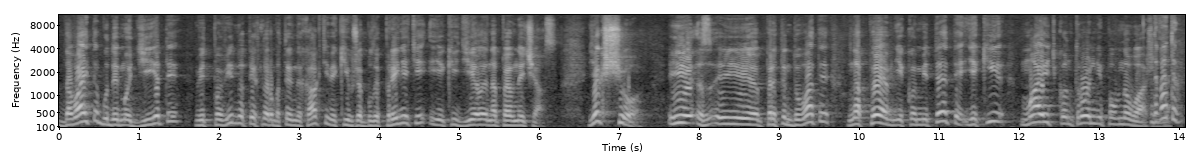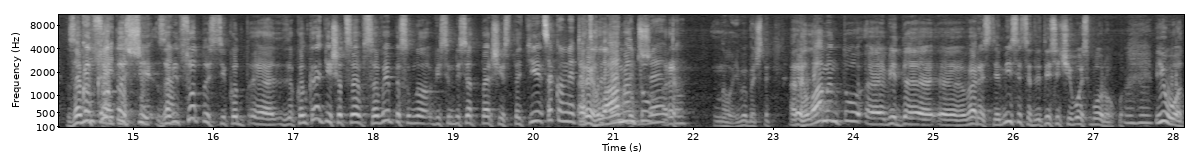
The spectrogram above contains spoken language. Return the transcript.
давайте будемо діяти відповідно тих нормативних актів, які вже були прийняті і які діяли на певний час. Якщо і, і претендувати на певні комітети, які мають контрольні повноваження. Давайте за відсутності, за да. відсутності е, конкретніше це все виписано в 81 статті Це комітет регламенту. бюджету. Ну, і вибачте, регламенту е, від е, вересня місяця 2008 року. І от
